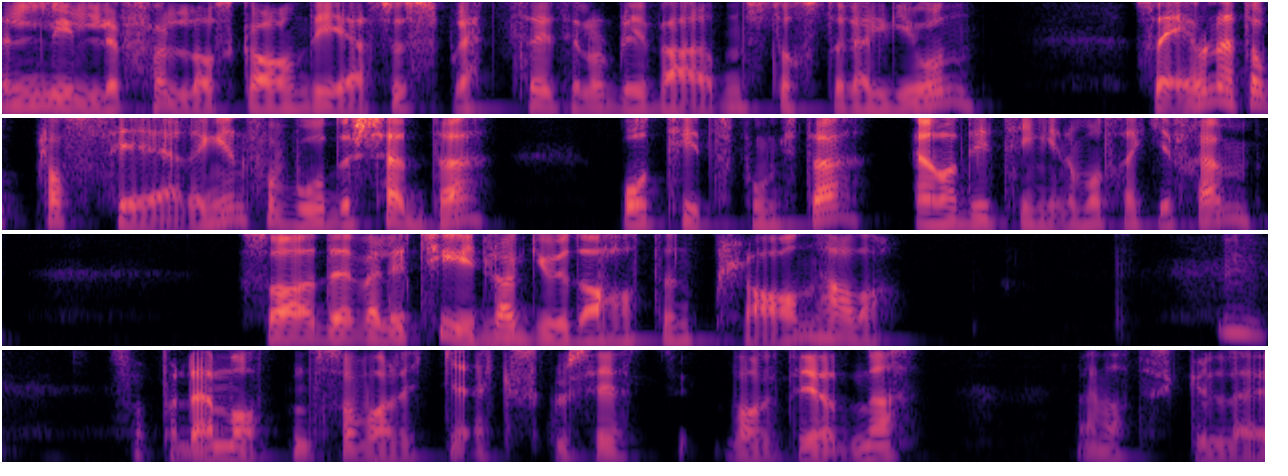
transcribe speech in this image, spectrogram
den lille følgerskaren til Jesus, spredt seg til å bli verdens største religion, så er jo nettopp plasseringen for hvor det skjedde, og tidspunktet, en av de tingene må trekke frem. Så det er veldig tydelig at Gud har hatt en plan her, da. Så på den måten så var det ikke eksklusivt bare til jødene, men at det skulle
